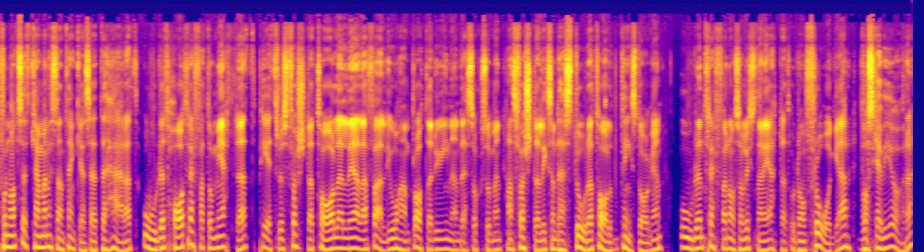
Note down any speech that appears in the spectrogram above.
på något sätt kan man nästan tänka sig att det här att ordet har träffat dem i hjärtat, Petrus första tal, eller i alla fall, jo han pratade ju innan dess också, men hans första, liksom det här stora talet på pingstdagen, orden träffar de som lyssnar i hjärtat och de frågar, vad ska vi göra?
